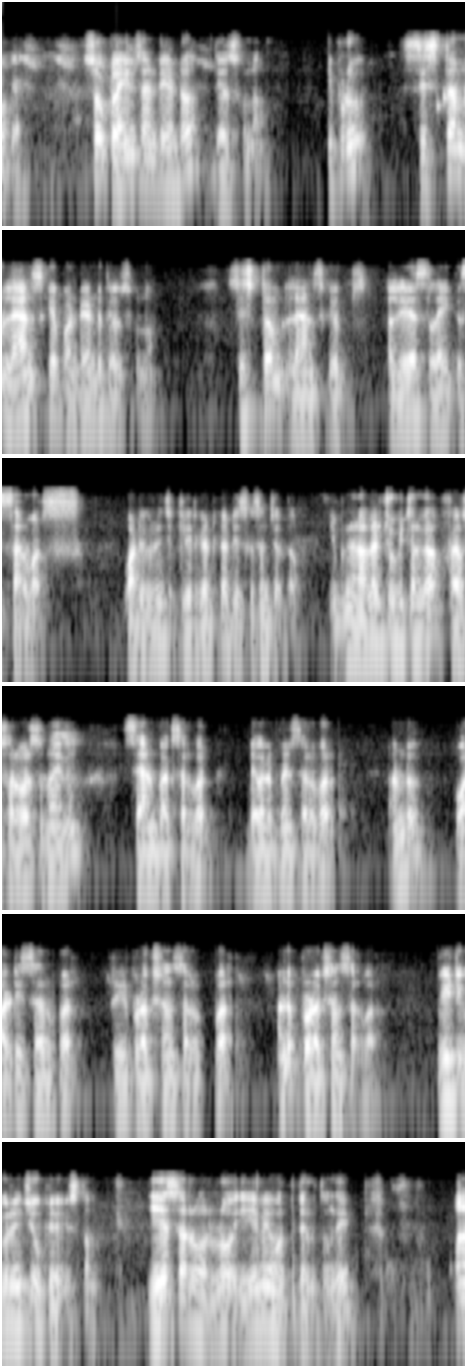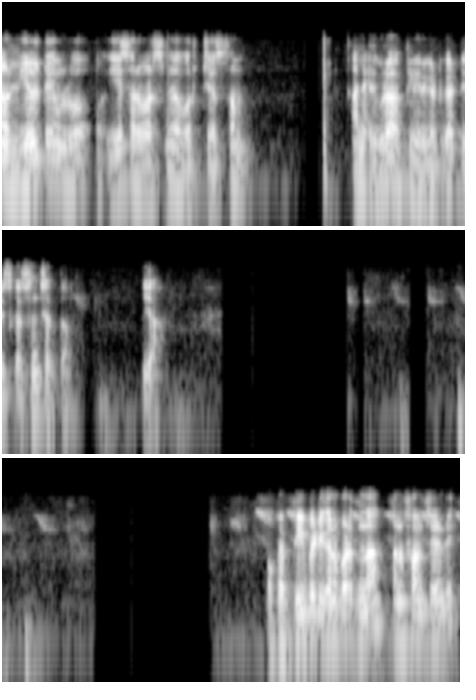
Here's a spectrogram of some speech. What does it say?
Okay. So clients అంటే ఏంటో తెలుసుకున్నాం ఇప్పుడు సిస్టమ్ ల్యాండ్స్కేప్ అంటే ఏంటో తెలుసుకున్నాం system landscapes alias like servers. వాటి గురించి క్లియర్ కట్గా డిస్కషన్ చేద్దాం. ఇప్పుడు నేను ఆల్రెడీ చూపించానుగా ఫైవ్ సర్వర్స్ ఉన్నాయని. Sand bag server development server and quality server pre production server and production server. వీటి గురించి ఉపయోగిస్తాం. ఏ సర్వర్లో ఏమేమి వర్క్ జరుగుతుంది? మనం రియల్ టైంలో ఏ సర్వర్స్ మీద వర్క్ చేస్తాం అనేది కూడా క్లియర్ కట్గా డిస్కషన్ చేద్దాం. యా ఓకే పీపీటీ కనపడుతుందా? కన్ఫర్మ్ చేయండి.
